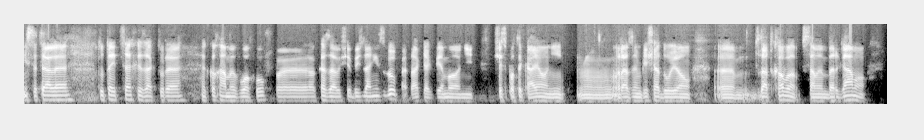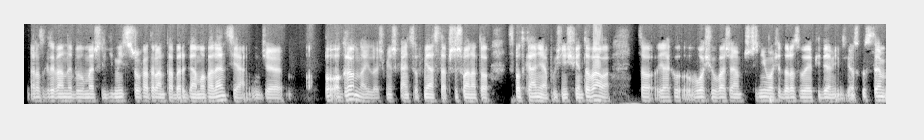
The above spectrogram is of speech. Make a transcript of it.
niestety, ale tutaj cechy, za które kochamy Włochów, e, okazały się być dla nich zgubne. Tak? Jak wiemy, oni się spotykają, oni mm, razem biesiadują. E, dodatkowo w samym Bergamo rozgrywany był mecz Ligi Mistrzów Atalanta-Bergamo-Valencia, gdzie ogromna ilość mieszkańców miasta przyszła na to spotkanie, a później świętowała, co jak Włosi uważają przyczyniło się do rozwoju epidemii. W związku z tym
